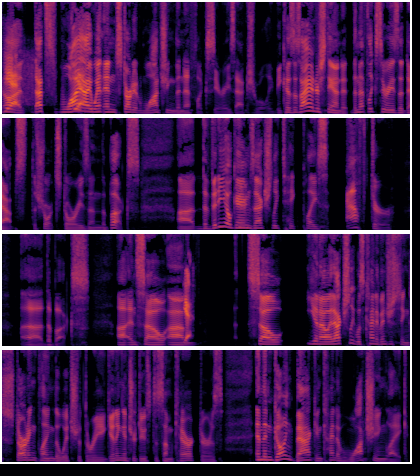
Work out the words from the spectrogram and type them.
God, yes. that's why yes. I went and started watching the Netflix series actually, because as I understand it, the Netflix series adapts the short stories and the books. Uh, the video mm-hmm. games mm-hmm. actually take place after uh, the books, uh, and so um, yes. so you know, it actually was kind of interesting starting playing The Witcher Three, getting introduced to some characters, and then going back and kind of watching like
